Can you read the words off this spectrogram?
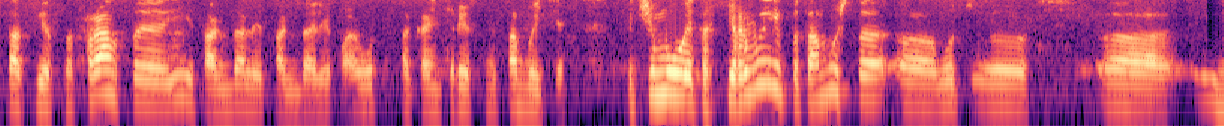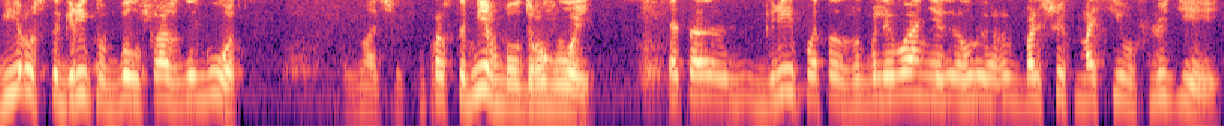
соответственно, Франция и так далее, и так далее. Вот такое интересное событие. Почему это впервые? Потому что вот вирус гриппа был каждый год значит, просто мир был другой. Это грипп, это заболевание больших массивов людей,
